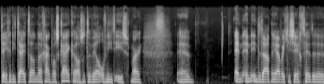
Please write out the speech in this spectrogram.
tegen die tijd dan ga ik wel eens kijken als het er wel of niet is. Maar en, en inderdaad, nou ja, wat je zegt, hè, de,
